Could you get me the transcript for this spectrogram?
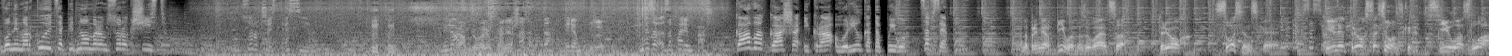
Вони маркуються під номером 46. 46, Россия. Берем? Я вам говорю, конечно, Надо? Да, берем. обязательно. Мы за- запарим кашу. Кава, каша, ікра, горілка та пиво. Це все. Например, пиво называется трехсосинское или трехсосенское. Сила зла.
